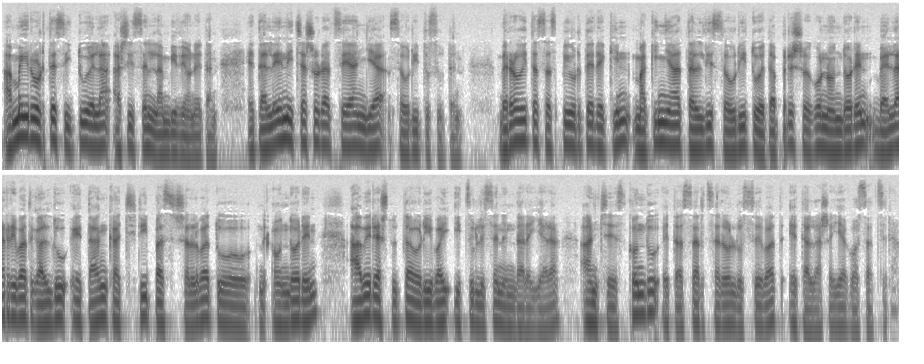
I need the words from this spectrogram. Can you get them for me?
Amair urte zituela hasi zen lanbide honetan, eta lehen itxasoratzean ja zauritu zuten. Berrogeita zazpi urterekin makina taldi zauritu eta preso egon ondoren belarri bat galdu eta hanka txiripaz salbatu ondoren aberastuta hori bai itzuli zen endaraiara, antxe ezkondu eta zartzaro luze bat eta lasaiak gozatzera.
